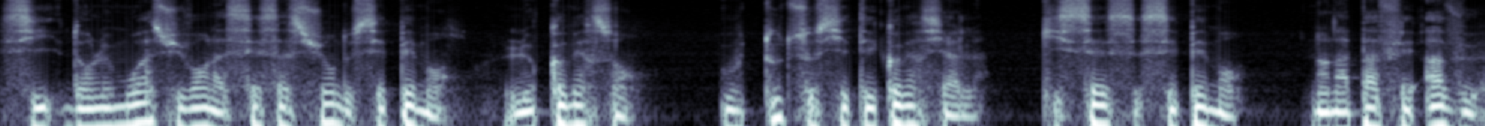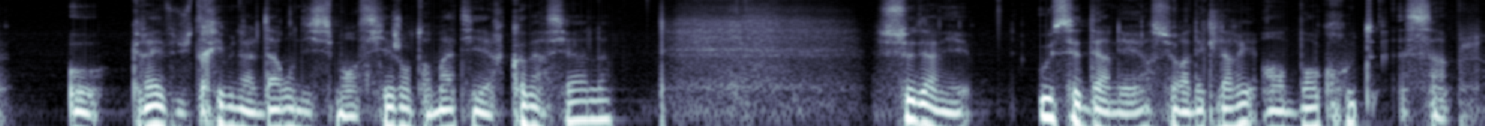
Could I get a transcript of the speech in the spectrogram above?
si dans le mois suivant la cessation de ses paiements, le commerçant ou toute société commerciale qui cesse ses paiements n'en a pas fait aveu au greffe du tribunal d'arrondissement siégeant en matière commerciale, ce dernier ou cette dernière sera déclaré en banqueroute simple.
